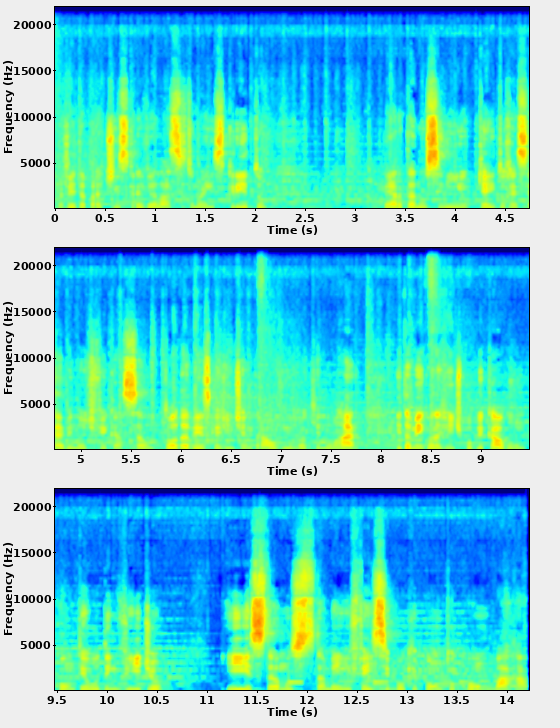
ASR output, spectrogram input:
Aproveita para te inscrever lá se tu não é inscrito aperta no sininho que aí tu recebe notificação toda vez que a gente entrar ao vivo aqui no ar e também quando a gente publicar algum conteúdo em vídeo. E estamos também em facebook.com barra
